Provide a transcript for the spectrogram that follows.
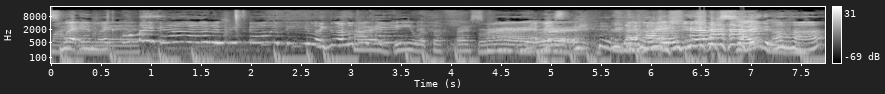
my sweating, like, oh my god, is she calling me? Like, do I look How okay? it be with the first one? Right, right. the hype. she got excited. Uh huh.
